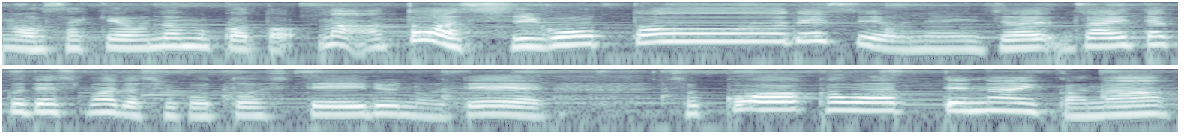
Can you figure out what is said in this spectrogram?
お酒を飲むこと、まあ、あとは仕事ですよね。在宅ですまだ仕事しているので、そこは変わってないかな。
